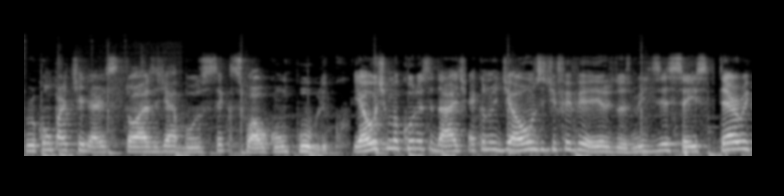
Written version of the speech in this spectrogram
por compartilhar histórias de abuso sexual com o público. E a última curiosidade é que no dia 11 de fevereiro de 2016, Terry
